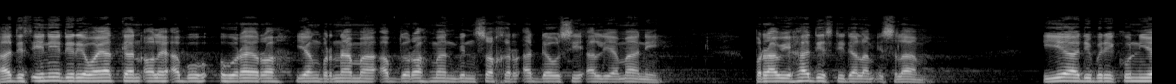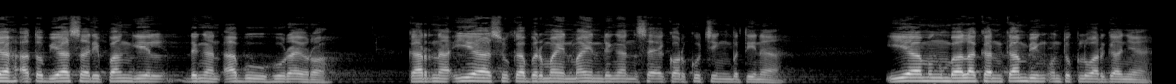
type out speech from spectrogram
Hadis ini diriwayatkan oleh Abu Hurairah yang bernama Abdurrahman bin Sakhr Ad-Dausi Al-Yamani. Perawi hadis di dalam Islam. Ia diberi kunyah atau biasa dipanggil dengan Abu Hurairah. Karena ia suka bermain-main dengan seekor kucing betina ia mengembalakan kambing untuk keluarganya.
